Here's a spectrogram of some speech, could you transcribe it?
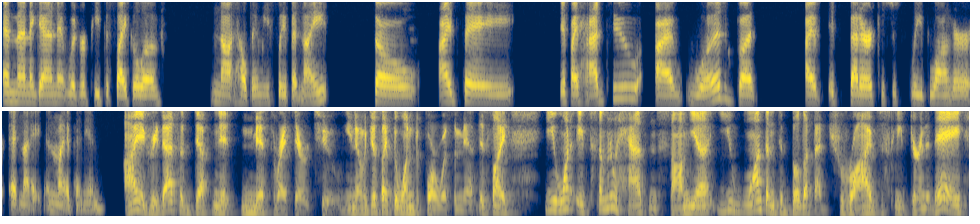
And then again, it would repeat the cycle of not helping me sleep at night. So I'd say if I had to, I would, but I it's better to just sleep longer at night, in my opinion. I agree. That's a definite myth right there too. You know, just like the one before was a myth. It's like you want if someone who has insomnia, you want them to build up that drive to sleep during the day.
